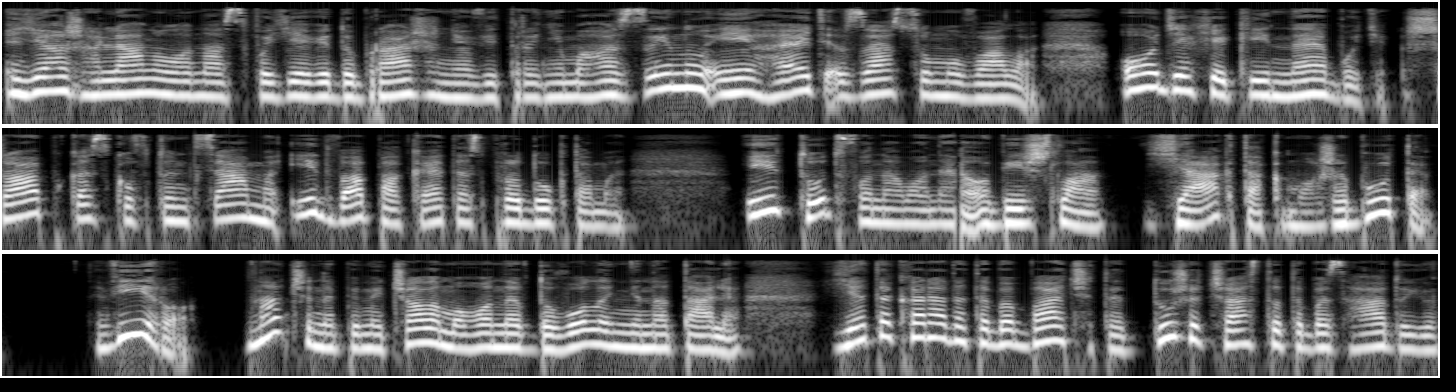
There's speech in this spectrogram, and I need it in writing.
Я ж глянула на своє відображення в вітрині магазину і геть засумувала одяг який небудь, шапка з ковтунцями і два пакети з продуктами. І тут вона мене обійшла. Як так може бути? Віро, наче не помічала мого невдоволення Наталя. Я така рада тебе бачити, дуже часто тебе згадую,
